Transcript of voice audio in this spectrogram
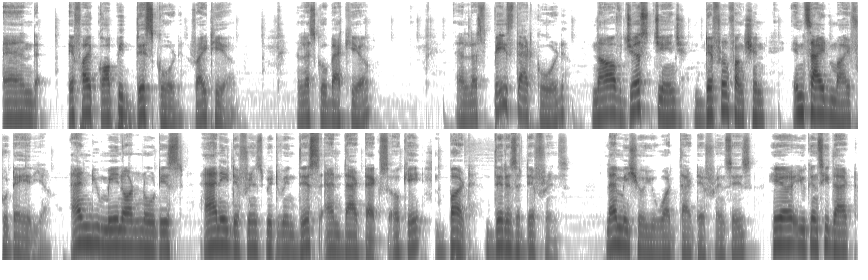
and if I copy this code right here and let's go back here and let's paste that code. Now I've just changed different function inside my footer area and you may not notice any difference between this and that text okay but there is a difference let me show you what that difference is here you can see that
